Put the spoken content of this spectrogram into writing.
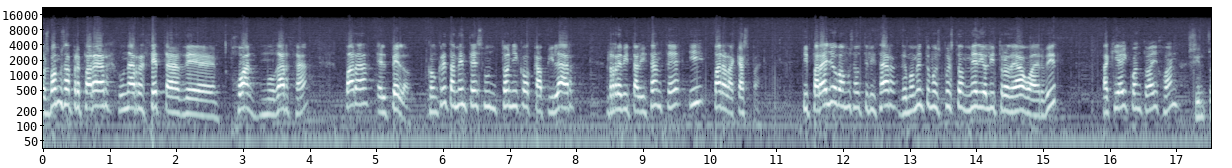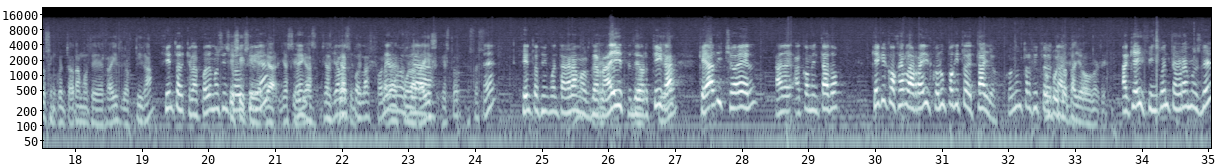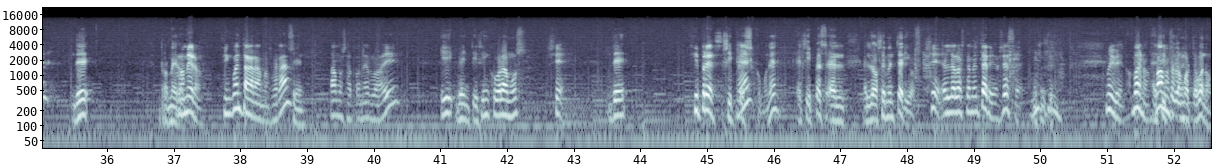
Os vamos a preparar una receta de Juan Mugarza para el pelo. Concretamente es un tónico capilar revitalizante y para la caspa. Y para ello vamos a utilizar, de momento hemos puesto medio litro de agua a hervir. Aquí hay, ¿cuánto hay, Juan? 150 gramos de raíz de ortiga. Ciento que las podemos Sí, sí, introducir sí, ya. ya, ya, sé, Venga, ya, pues ya, las, po- las ponemos con la raíz, esto, esto es- ¿eh? 150 gramos de raíz de ortiga. que ha dicho él, ha, ha comentado, que hay que coger la raíz con un poquito de tallo, con un trocito un de poquito tallo. de tallo. Aquí hay 50 gramos de De romero. romero, 50 gramos, ¿verdad? Sí. Vamos a ponerlo ahí. Y 25 gramos Sí, de ciprés. ciprés ¿eh? común, ¿eh? El ciprés, el, el de los cementerios. Sí, el de los cementerios, ese. Muy bien, bueno, El vamos a ver. muertos. Bueno,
